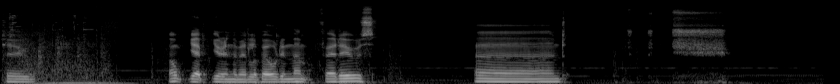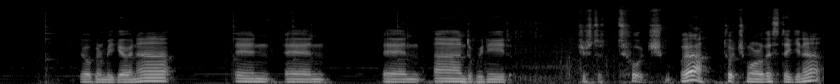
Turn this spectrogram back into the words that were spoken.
Two. Oh, yep, you're in the middle of building them. Fair dues. And... You're going to be going out. In, in, in. And we need just a touch, yeah, touch more of this digging out.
